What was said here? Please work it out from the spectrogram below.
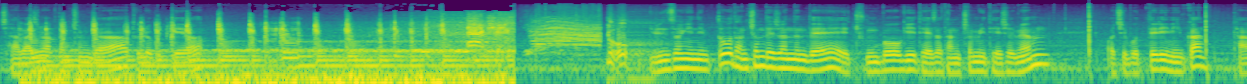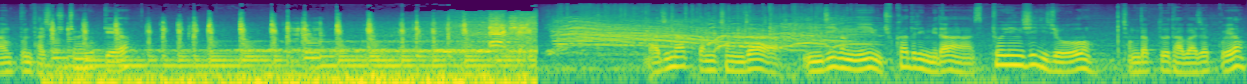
자, 마지막 당첨자 돌려볼게요. 윤성희님 또 당첨되셨는데 중복이 돼서 당첨이 되시면 어찌 못 드리니까 다음 분 다시 추첨해 볼게요. 마지막 당첨자 임지강님 축하드립니다. 스프링식이죠. 정답도 다 맞았고요.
